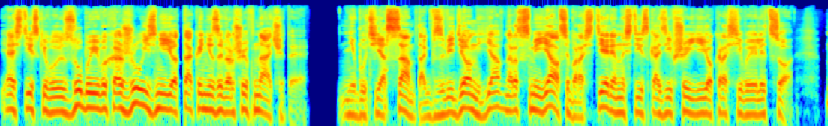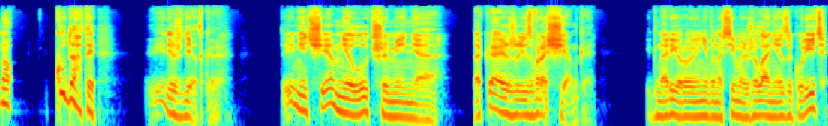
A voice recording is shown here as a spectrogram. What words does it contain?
Я стискиваю зубы и выхожу из нее, так и не завершив начатое. Не будь я сам так взведен, явно рассмеялся бы растерянности, исказившей ее красивое лицо. «Но куда ты?» «Видишь, детка, ты ничем не лучше меня. Такая же извращенка. Игнорируя невыносимое желание закурить,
